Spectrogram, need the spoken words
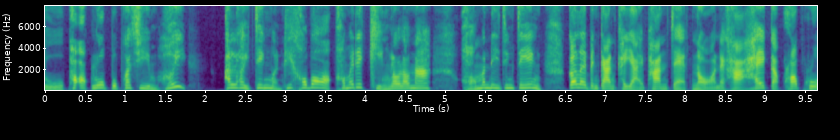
ลูกพอออกลูกปุ๊บก็ชิมเฮ้ย อร่อยจริงเหมือนที่เขาบอกเขาไม่ได้ขิงเราแล้วนะ ของมันดีจริง ๆ ก็เลยเป็นการขยายพันธุ์แจกหน่อนะคะ ให้กับครอบครัว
